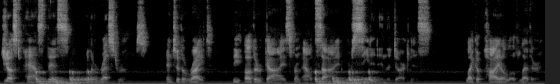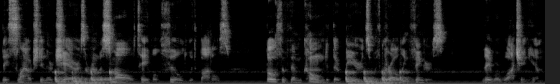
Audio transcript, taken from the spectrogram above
Just past this were the restrooms, and to the right, the other guys from outside were seated in the darkness. Like a pile of leather, they slouched in their chairs around a small table filled with bottles. Both of them combed at their beards with crawling fingers. They were watching him.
